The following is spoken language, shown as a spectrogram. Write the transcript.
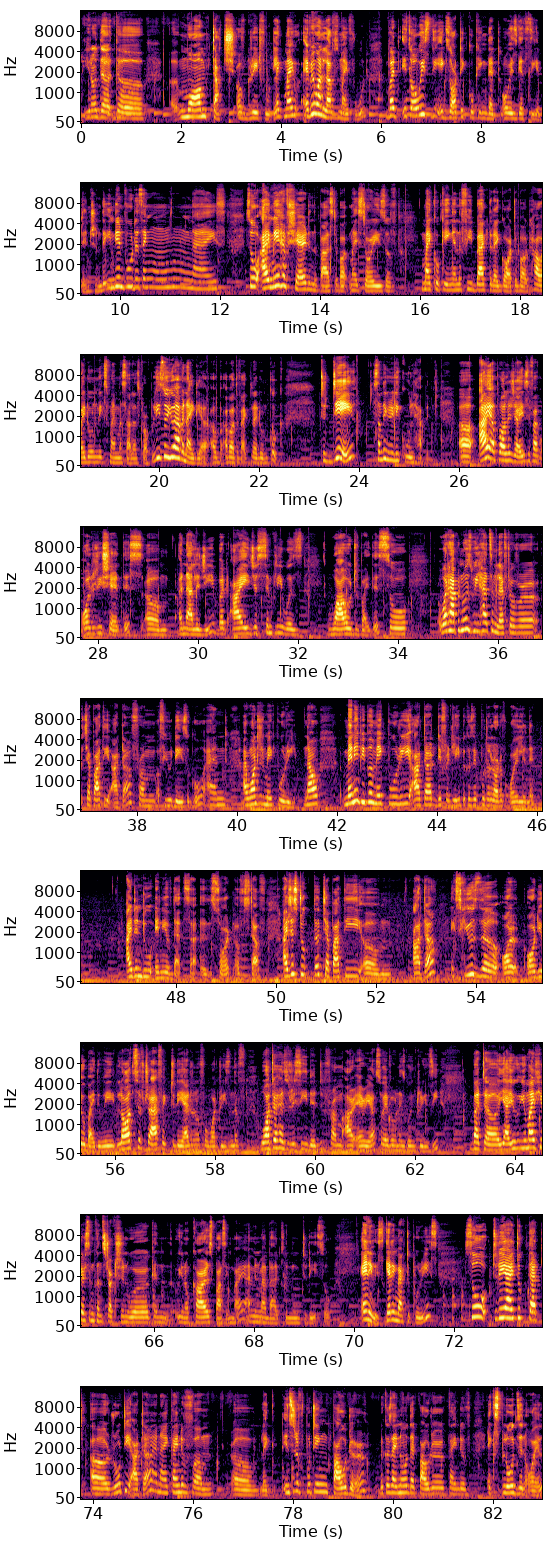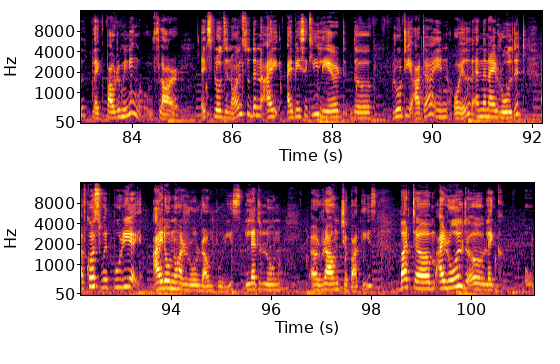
you know the the uh, mom touch of great food. Like my everyone loves my food but it's always the exotic cooking that always gets the attention. The indian food is saying mm, nice. So i may have shared in the past about my stories of my cooking and the feedback that i got about how i don't mix my masalas properly. So you have an idea about the fact that i don't cook. Today something really cool happened uh, I apologize if I've already shared this um, analogy, but I just simply was wowed by this. So, what happened was we had some leftover chapati atta from a few days ago, and I wanted to make puri. Now, many people make puri atta differently because they put a lot of oil in it. I didn't do any of that uh, sort of stuff. I just took the chapati um, atta Excuse the audio, by the way. Lots of traffic today. I don't know for what reason. The water has receded from our area, so everyone is going crazy. But uh, yeah, you, you might hear some construction work and you know cars passing by. I'm in my balcony today, so. Anyways, getting back to puris. So today I took that uh, roti atta and I kind of um, uh, like instead of putting powder because I know that powder kind of explodes in oil, like powder meaning flour explodes in oil. So then I, I basically layered the roti atta in oil and then I rolled it. Of course, with puri, I don't know how to roll round puris, let alone uh, round chapatis. But um, I rolled uh, like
